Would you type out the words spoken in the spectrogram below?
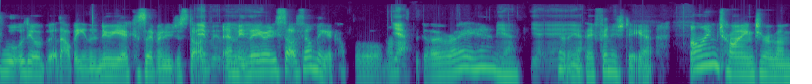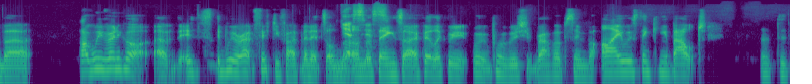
will that'll be in the new year because they've only just started. will, I mean, yeah, they only started filming a couple of months Yeah. ago, right? Yeah, Mm. yeah, yeah, yeah. think yeah. they finished it yet. I'm trying to remember. Uh, we've only got uh, it's we were at 55 minutes on the Yes, on the yes. thing, so I feel like we, we probably should wrap up soon. But I was thinking about the,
